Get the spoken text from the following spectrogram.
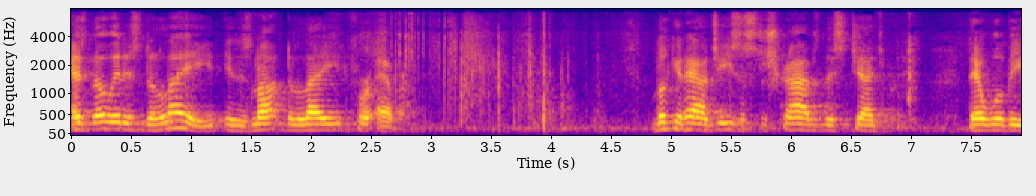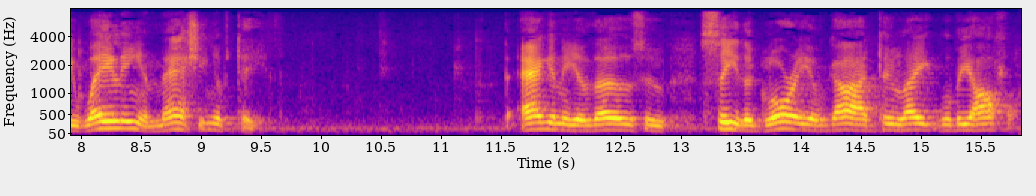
as though it is delayed, it is not delayed forever. Look at how Jesus describes this judgment. There will be wailing and gnashing of teeth. The agony of those who see the glory of God too late will be awful.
